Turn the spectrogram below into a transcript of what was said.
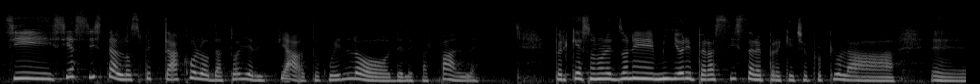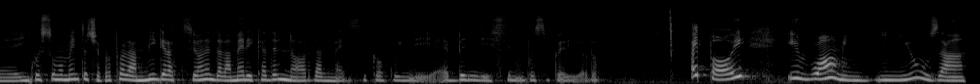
si, si assiste allo spettacolo da togliere il fiato, quello delle farfalle. Perché sono le zone migliori per assistere perché c'è proprio la, eh, in questo momento c'è proprio la migrazione dall'America del Nord al Messico, quindi è bellissimo in questo periodo. E poi il roaming in USA.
